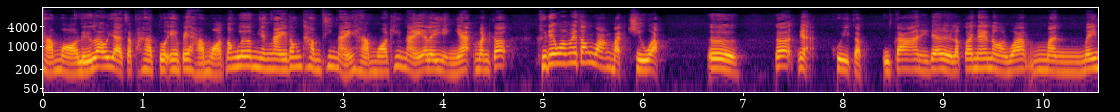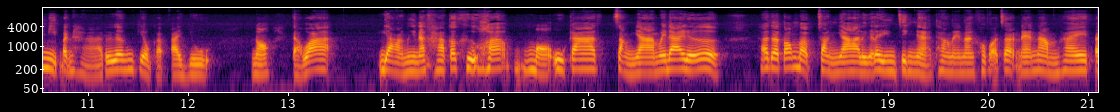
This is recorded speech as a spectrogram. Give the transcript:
หาหมอ หรือเราอยากจะพาตัวเองไปหาหมอต้องเริ่มยังไงต้องทำที่ไหนหาหมอที่ไหนอะไรอย่างเงี้ยมันก็คือเรียกว่าไม่ต้องวางบัตรคิวอะเออ ก็เนี่ยคุยกับอูก้านี้ได้เลย แล้วก็แน่นอนว่ามันไม่มีปัญหาเรื่องเกี่ยวกับอายุเนาะแต่ว่าอย่างนี้นะคะก็คือว่าหมออูก้าสั่งยาไม่ได้เด้อถ้าจะต้องแบบสั่งยาหรืออะไรจริงๆเนี่ยทางในนั้นเขาก็จะแนะนำให้ไป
